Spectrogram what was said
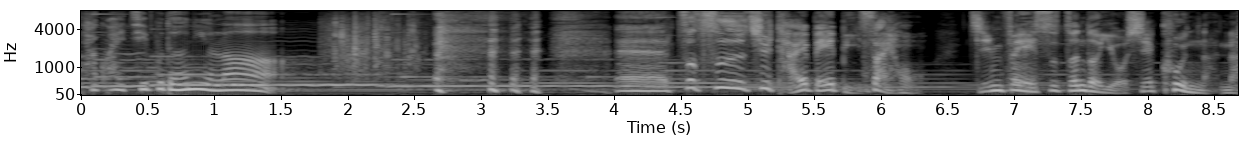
他快记不得你了。呃，这次去台北比赛吼，经费是真的有些困难呐、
